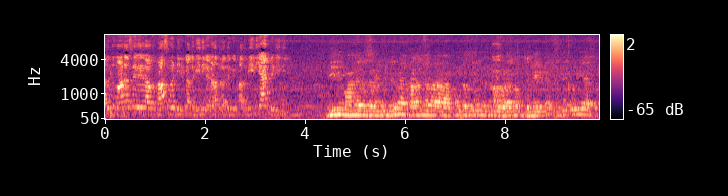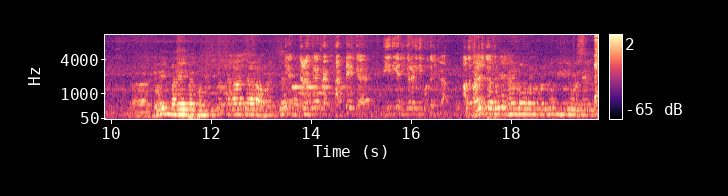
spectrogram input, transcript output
அதுக்கு மாநகர சேவை ஏதாவது காசு வேண்டி இருக்கு? அந்த வீதியில நடத்துறதுக்கு. அது வீதி யார்கிட்ட வீதி. நீதி மாநகர சபைக்குரியது நான் கடந்த கூட்டத்திலே என்னுடைய விளக்கம் சொல்லியிருக்கேன் இதுக்குரிய ஜாயின்ட் மேனேஜ்மெண்ட் கமிட்டியில கலாச்சார அமைச்சர் நான் கேட்கிறேன் வீதியை நீங்கள் எழுதி கொடுத்தீங்களா அதை சைட் மட்டும் அப்படியே ஹேண்ட் ஓவர் பண்ணப்பட்டது வீடியோட சேர்த்து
